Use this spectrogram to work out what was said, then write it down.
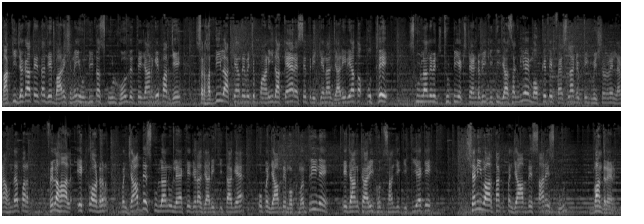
ਬਾਕੀ ਜਗ੍ਹਾ ਤੇ ਤਾਂ ਜੇ ਬਾਰਿਸ਼ ਨਹੀਂ ਹੁੰਦੀ ਤਾਂ ਸਕੂਲ ਖੋਲ ਦਿੱਤੇ ਜਾਣਗੇ, ਪਰ ਜੇ ਸਰਹੱਦੀ ਇਲਾਕਿਆਂ ਦੇ ਵਿੱਚ ਪਾਣੀ ਦਾ ਕਹਿਰ ਇਸੇ ਤਰੀਕੇ ਨਾਲ ਜਾਰੀ ਰਿਹਾ ਤਾਂ ਉੱਥੇ ਸਕੂਲਾਂ ਦੇ ਵਿੱਚ ਛੁੱਟੀ ਐਕਸਟੈਂਡ ਵੀ ਕੀਤੀ ਜਾ ਸਕਦੀ ਹੈ। ਇਹ ਮੌਕੇ ਤੇ ਫੈਸਲਾ ਡਿਪਟੀ ਕਮਿਸ਼ਨਰ ਨੇ ਲੈਣਾ ਹੁੰਦਾ ਪਰ ਫਿਲਹਾਲ ਇੱਕ ਆਰਡਰ ਪੰਜਾਬ ਦੇ ਸਕੂਲਾਂ ਨੂੰ ਲੈ ਕੇ ਜਿਹੜਾ ਜਾਰੀ ਕੀਤਾ ਗਿਆ ਉਹ ਪੰਜਾਬ ਦੇ ਮੁੱਖ ਮੰਤਰੀ ਨੇ ਇਹ ਜਾਣਕਾਰੀ ਖੁਦ ਸਾਂਝੀ ਕੀਤੀ ਹੈ ਕਿ ਸ਼ਨੀਵਾਰ ਤੱਕ ਪੰਜਾਬ ਦੇ ਸਾਰੇ ਸਕੂਲ ਬੰਦ ਰਹਿਣਗੇ।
